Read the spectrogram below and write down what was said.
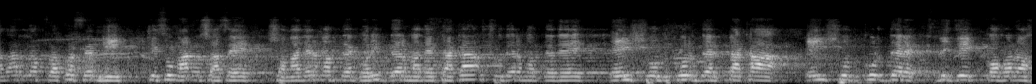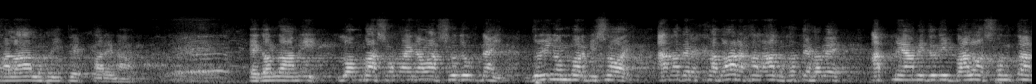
আবার লক্ষ্য করছেন কিছু মানুষ আছে, সমাজের মধ্যে গরিবদের মাঝে টাকা, সুদের মধ্যে দেয়। এই সুদখুরদের টাকা এই সুদখুরদের রিজিক কখনো হালাল হইতে পারে না। এজন্য আমি লম্বা সময় নেওয়ার সুযোগ নাই। দুই নম্বর বিষয়, আমাদের খাবার হালাল হতে হবে। আপনি, আমি যদি ভালো সন্তান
